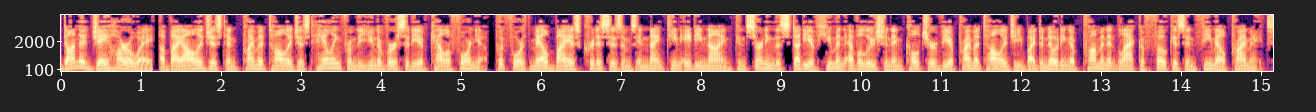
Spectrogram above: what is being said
Donna J. Haraway, a biologist and primatologist hailing from the University of California, put forth male bias criticisms in 1989 concerning the study of human evolution and culture via primatology by denoting a prominent lack of focus in female primates.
